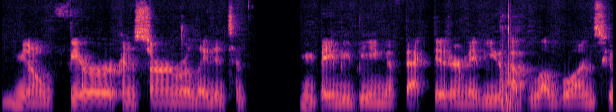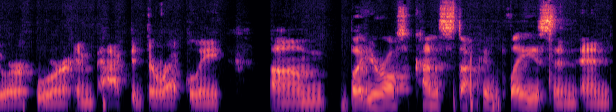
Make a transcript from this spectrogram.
you know fear or concern related to maybe being affected, or maybe you have loved ones who are who are impacted directly um, but you're also kind of stuck in place and and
